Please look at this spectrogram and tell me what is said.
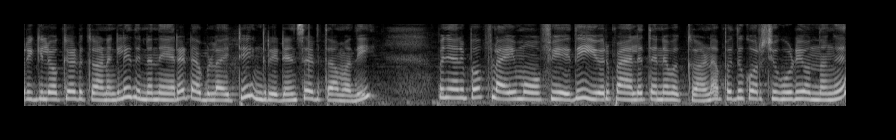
ഒരു കിലോ ഒക്കെ എടുക്കുകയാണെങ്കിൽ ഇതിന്റെ നേരെ ഡബിളായിട്ട് ഇൻഗ്രീഡിയൻസ് എടുത്താൽ മതി. അപ്പോൾ ഞാനിപ്പോൾ ഫ്ലെയിം ഓഫ് ചെയ്ത് ഈ ഒരു പാനിൽ തന്നെ വെക്കുകയാണ്. അപ്പോൾ ഇത് കുറച്ചുകൂടി ഒന്നങ്ങ്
